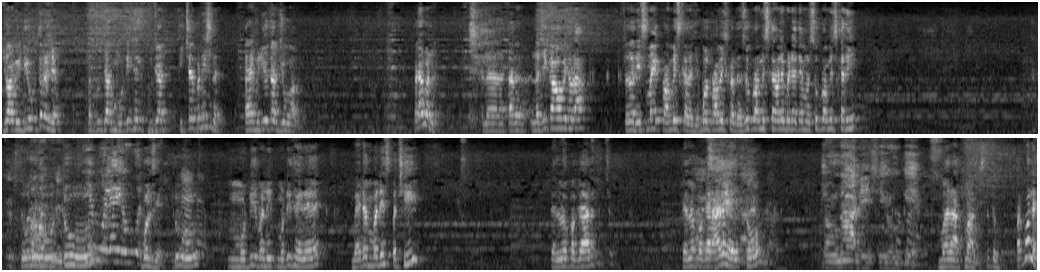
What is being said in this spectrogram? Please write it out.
જો આ વીડિયો ઉતરે છે, તો તું જ્યારે મોટી થઈને તું જ્યારે ટીચર બનીશ ને, તારા વીડિયો તાર જોવાનું. બરાબર ને? અને તારે નજીક આવો થોડા. તો રેસમાં એક પ્રોમિસ કરે છે. બોલ પ્રોમિસ કરે. શું પ્રોમિસ કરવાની બેટા તેમણે? શું પ્રોમિસ કરી? તું તું બોલશે તું મોટી બની મોટી થઈને મેડમ બનીશ પછી પહેલો પગાર પહેલો પગાર આવે તો મારા હાથમાં આવીશ. તું પાકો ને?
